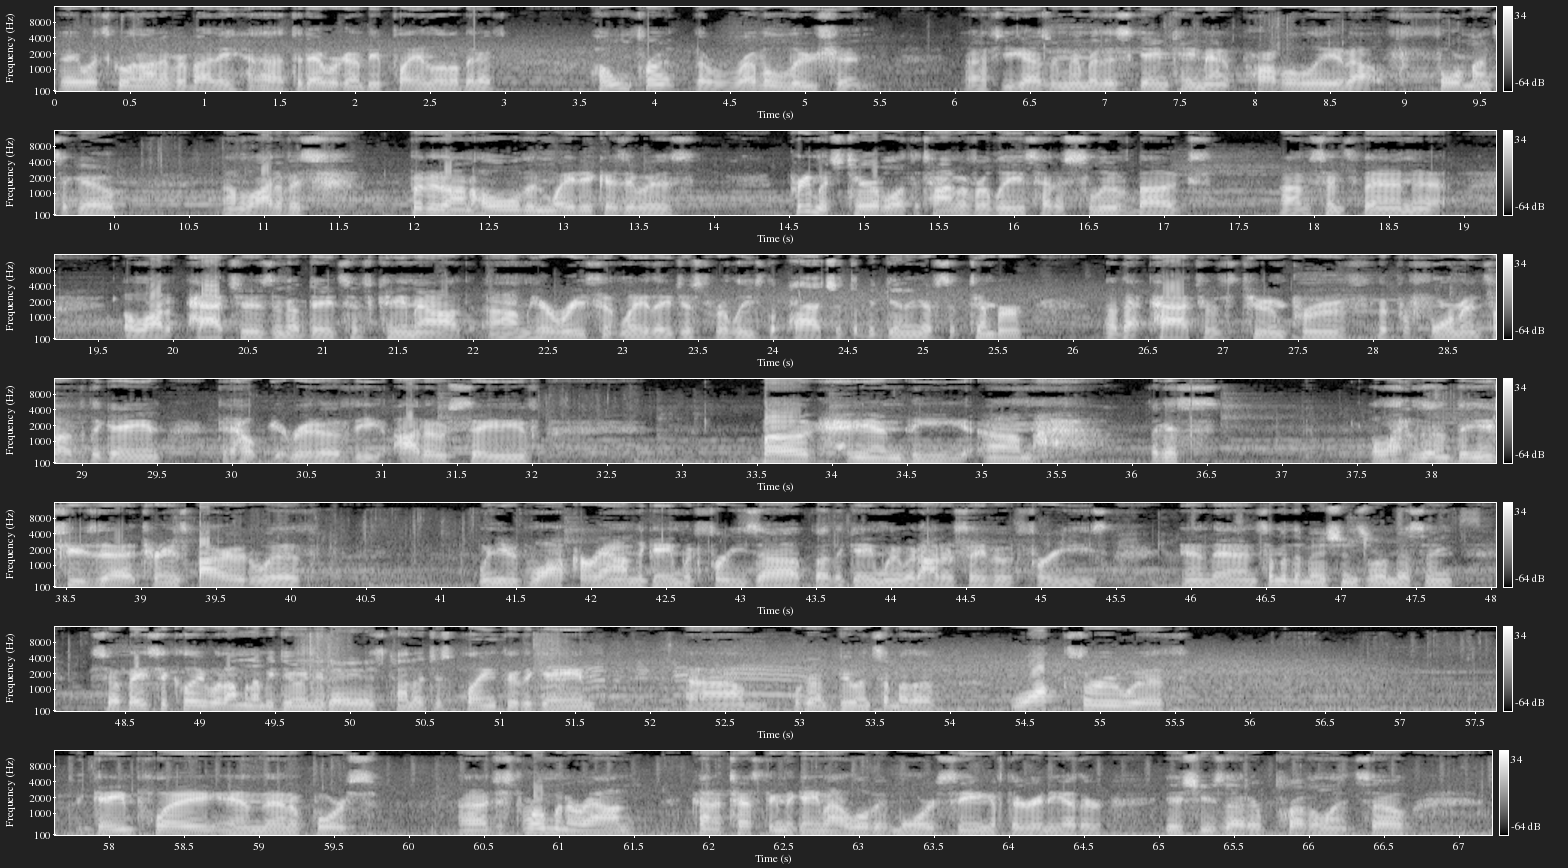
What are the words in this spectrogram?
Hey, what's going on, everybody? Uh, today we're going to be playing a little bit of Homefront: The Revolution. Uh, if you guys remember, this game came out probably about four months ago. Um, a lot of us put it on hold and waited because it was pretty much terrible at the time of release. Had a slew of bugs. Um, since then, uh, a lot of patches and updates have came out. Um, here recently, they just released a patch at the beginning of September. Uh, that patch was to improve the performance of the game to help get rid of the autosave bug and the, um, I guess, a lot of the, the issues that transpired with when you'd walk around, the game would freeze up, uh, the game when it would autosave, it would freeze, and then some of the missions were missing. So basically, what I'm going to be doing today is kind of just playing through the game. Um, we're going to be doing some of the walkthrough with the gameplay, and then of course uh, just roaming around, kind of testing the game out a little bit more, seeing if there are any other issues that are prevalent. So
